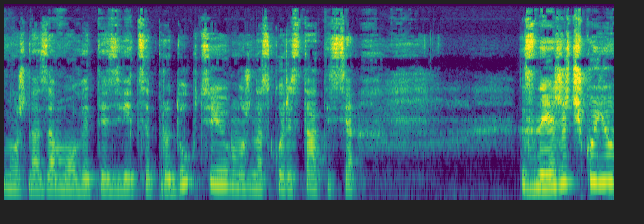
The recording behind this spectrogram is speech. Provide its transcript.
Можна замовити звідси продукцію, можна скористатися знижечкою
